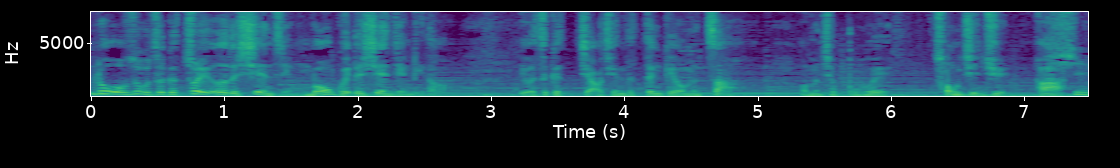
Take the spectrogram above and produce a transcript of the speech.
落入这个罪恶的陷阱、魔鬼的陷阱里头？有这个脚前的灯给我们照，我们就不会。冲进去啊！是，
